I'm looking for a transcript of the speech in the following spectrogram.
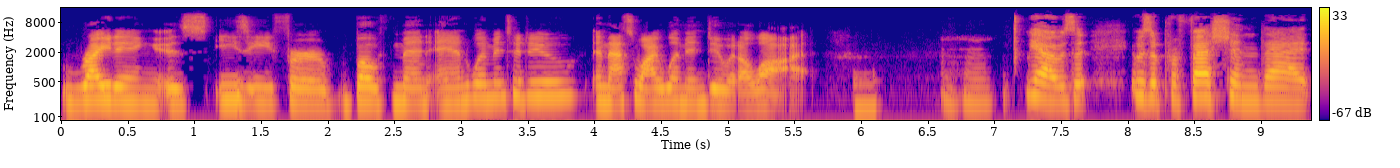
writing is easy for both men and women to do and that's why women do it a lot Mm-hmm. Yeah, it was a it was a profession that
